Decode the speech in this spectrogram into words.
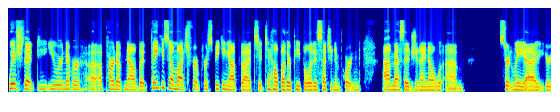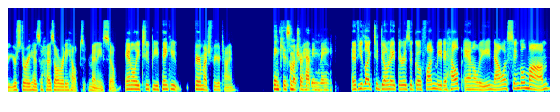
wish that you were never uh, a part of now. But thank you so much for for speaking up uh, to to help other people. It is such an important uh, message, and I know um, certainly uh, your your story has has already helped many. So, Annalee Tupy, thank you very much for your time. Thank you so much for having me. And if you'd like to donate, there is a GoFundMe to help Annalee, now a single mom,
